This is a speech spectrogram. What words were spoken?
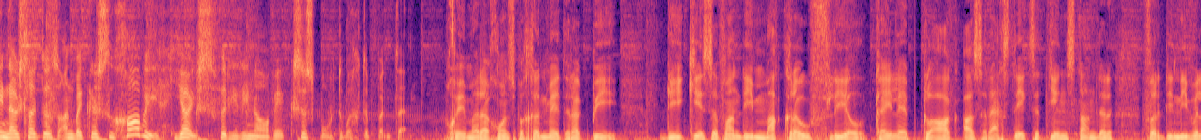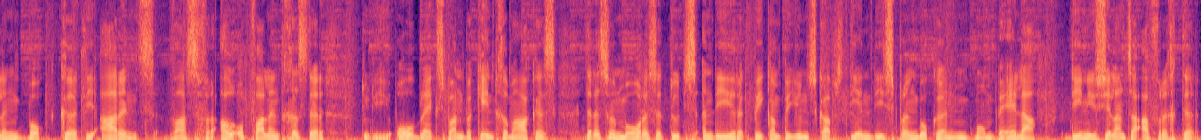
En nou sluit ons aan by Christo Gawie, juis vir hierdie naweek se sporthoogtepunte. Goeiemiddag, ons begin met rugby. Die keuse van die makro vleuel Caleb Clark as regstreekse teenstander vir die nuweling bok Kurtley Arends was veral opvallend gister toe die All Blacks span bekend gemaak is. Dit is vanmôre se toets in die rugby kampioenskap teen die Springbokke in Mbombela. Die Nieu-Seelandse afrigter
